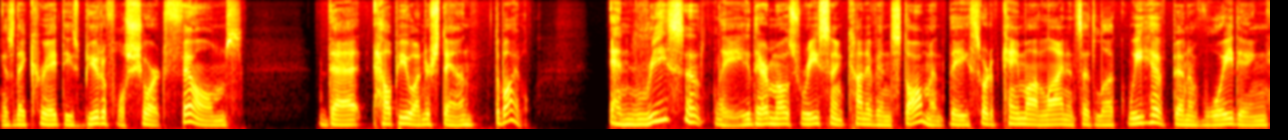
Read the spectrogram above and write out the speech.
is they create these beautiful short films that help you understand the Bible. And recently, their most recent kind of installment, they sort of came online and said, Look, we have been avoiding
